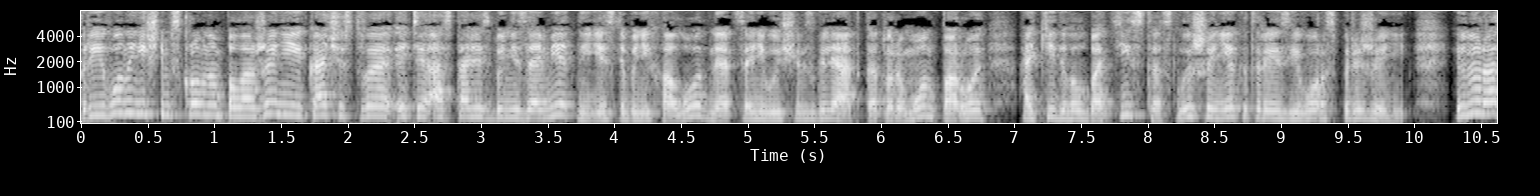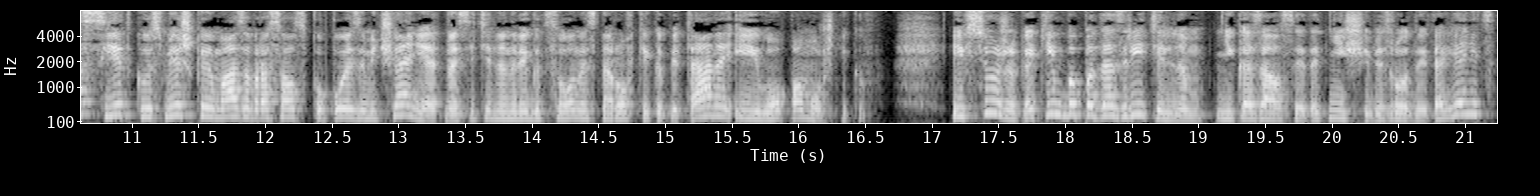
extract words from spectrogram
При его нынешнем скромном положении качества эти остались бы незаметны, если бы не холодный, оценивающий взгляд, которым он порой окидывал Батиста, слыша некоторые из его распоряжений. Иной раз с едкой усмешкой Маза бросал скупое замечание относительно навигационной сноровки капитана и его помощников. И все же, каким бы подозрительным ни казался этот нищий безродный итальянец,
